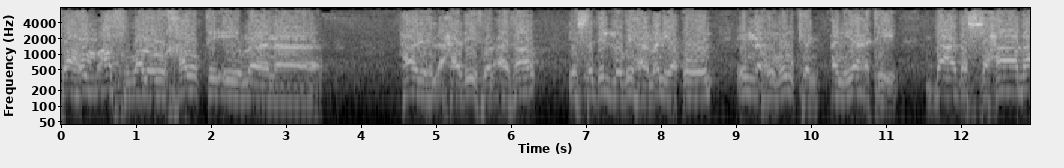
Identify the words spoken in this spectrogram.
فهم أفضل الخلق إيمانا. هذه الأحاديث والآثار يستدل بها من يقول إنه ممكن أن يأتي بعد الصحابة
